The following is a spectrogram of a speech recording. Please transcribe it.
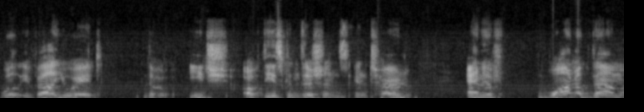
will evaluate the, each of these conditions in turn, and if one of them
